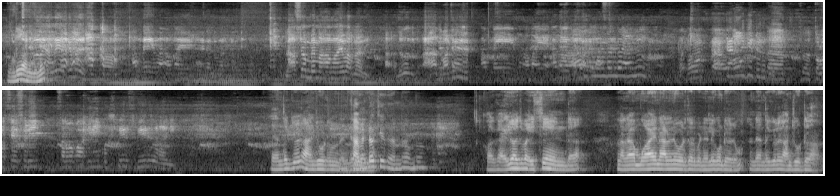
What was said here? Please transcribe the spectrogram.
എന്ത് കാണിക്കുന്നു ലാസ്റ്റ് അമ്മ മഹാമായ പറഞ്ഞാൽ മതി അത് ആ അത് മാത്രമേ തുളസേശ്വരി സർവവാഹിനി സ്പീഡ് സ്പീഡ് വേണം കാണിക്കുന്നു? എന്തൊക്കെയോ കാണിച്ചു കൊടുക്കുന്നുണ്ട്. എന്താ കയ്യിൽ വെച്ച് പൈസ ഉണ്ട്. നല്ല മൂവായിരം നാളിന് കൊടുത്തൊരു പെണ്ണിലേക്ക് കൊണ്ടുവരും. എന്നിട്ട് എന്തൊക്കെയോ കാണിച്ചു കൂട്ടുകയാണ്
